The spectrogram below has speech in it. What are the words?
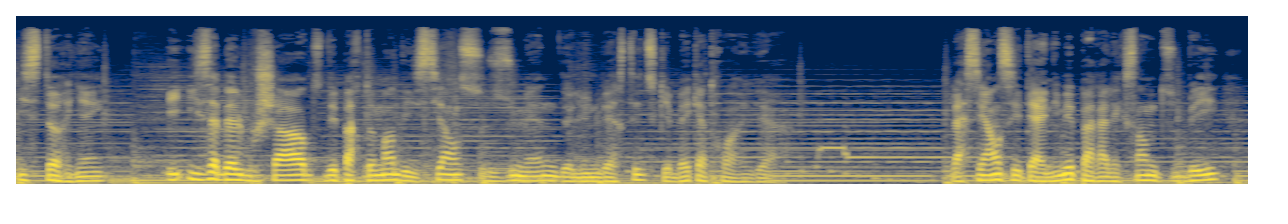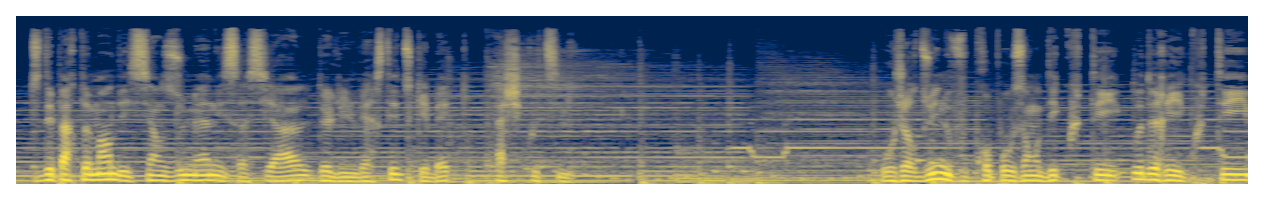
historien, et Isabelle Bouchard du département des sciences humaines de l'Université du Québec à Trois-Rivières. La séance était animée par Alexandre Dubé du département des sciences humaines et sociales de l'Université du Québec à Chicoutimi. Aujourd'hui, nous vous proposons d'écouter ou de réécouter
